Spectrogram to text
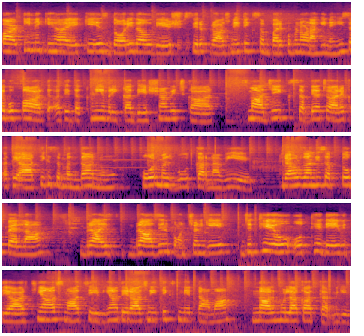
ਪਾਰਟੀ ਨੇ ਕਿਹਾ ਹੈ ਕਿ ਇਸ ਦੌਰੇ ਦਾ ਉਦੇਸ਼ ਸਿਰਫ ਰਾਜਨੀਤਿਕ ਸੰਪਰਕ ਬਣਾਉਣਾ ਹੀ ਨਹੀਂ, ਸਗੋਂ ਭਾਰਤ ਅਤੇ ਦੱਖਣੀ ਅਮਰੀਕਾ ਦੇਸ਼ਾਂ ਵਿਚਕਾਰ ਸਮਾਜਿਕ, ਸੱਭਿਆਚਾਰਕ ਅਤੇ ਆਰਥਿਕ ਸੰਬੰਧਾਂ ਨੂੰ ਹੋਰ ਮਜ਼ਬੂਤ ਕਰਨਾ ਵੀ ਹੈ ਰਾਹੁਲ ਗਾਂਧੀ ਸਭ ਤੋਂ ਪਹਿਲਾਂ ਬ੍ਰਾਜ਼ੀਲ ਪਹੁੰਚਣਗੇ, ਜਿੱਥੇ ਉਹ ਉੱਥੇ ਦੇ ਵਿਦਿਆਰਥੀਆਂ, ਸਮਾਜ ਸੇਵੀਆਂ ਤੇ ਰਾਜਨੀਤਿਕ ਨੇਤਾਵਾਂ ਨਾਲ ਮੁਲਾਕਾਤ ਕਰਨਗੇ।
